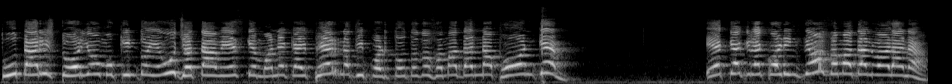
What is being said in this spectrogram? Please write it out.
તું તારી સ્ટોરીઓ મૂકીને તો એવું જતાવેશ કે મને કઈ ફેર નથી પડતો. તો તો સમાધાનના ફોન કેમ? એક એક રેકોર્ડિંગ છે સમાધાન વાળાના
